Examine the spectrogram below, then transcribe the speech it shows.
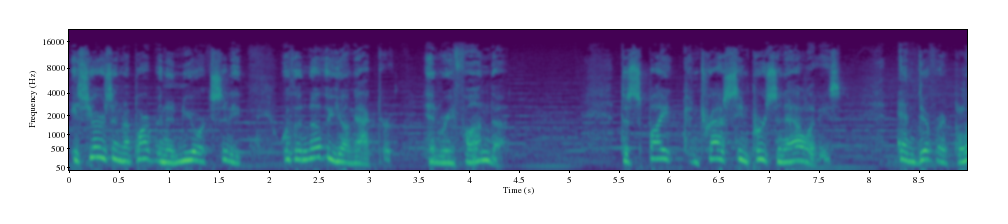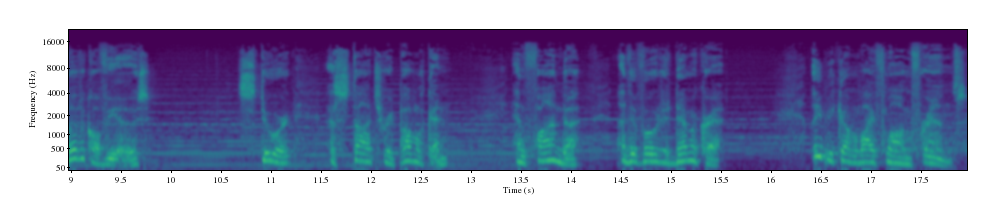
He shares an apartment in New York City with another young actor, Henry Fonda. Despite contrasting personalities and different political views, Stewart, a staunch Republican, and Fonda, a devoted Democrat, they become lifelong friends.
